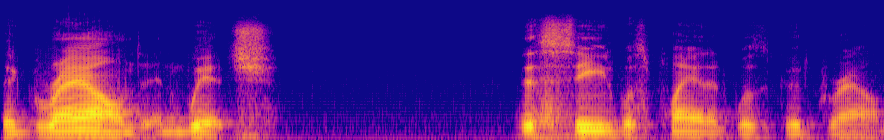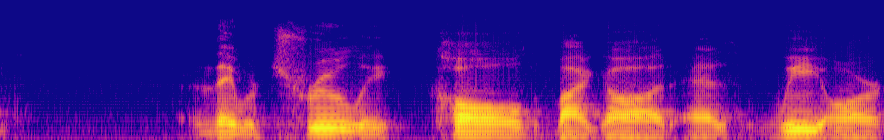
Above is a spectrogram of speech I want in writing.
the ground in which this seed was planted was good ground. And they were truly called by God as we are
